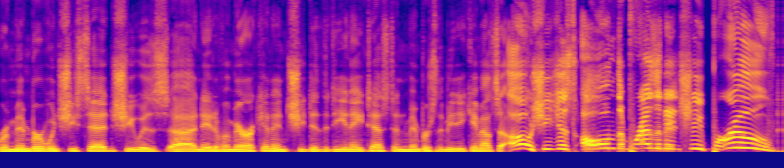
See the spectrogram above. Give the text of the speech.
Remember when she said she was uh, Native American and she did the DNA test, and members of the media came out and said, Oh, she just owned the president. She proved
